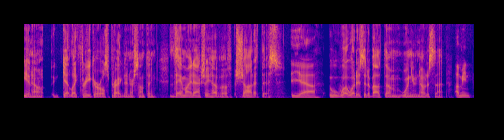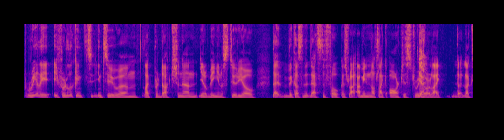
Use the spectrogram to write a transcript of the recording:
you know, get like three girls pregnant or something, they might actually have a shot at this. Yeah, What what is it about them when you notice that? I mean, really, if we're looking to, into um, like production and you know being in a studio, that because th- that's the focus, right? I mean, not like artistry Yeah. or like like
